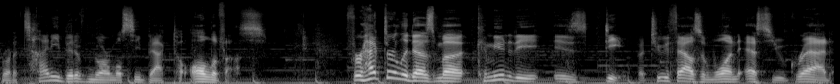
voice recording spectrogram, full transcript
brought a tiny bit of normalcy back to all of us. For Hector Ledesma, community is deep. A 2001 SU grad,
